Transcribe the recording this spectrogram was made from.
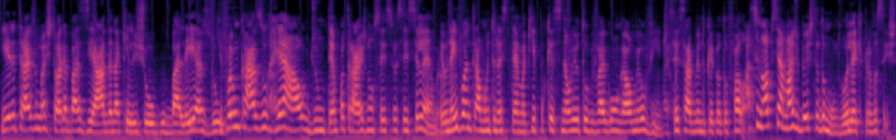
e ele traz uma história baseada naquele jogo Baleia Azul, que foi um caso real de um tempo atrás, não sei se vocês se lembram. Eu nem vou entrar muito nesse tema aqui, porque senão o YouTube vai gongar o meu vídeo vídeo. Mas vocês sabem do que, que eu tô falando. A sinopse é a mais besta do mundo. Vou ler aqui para vocês.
